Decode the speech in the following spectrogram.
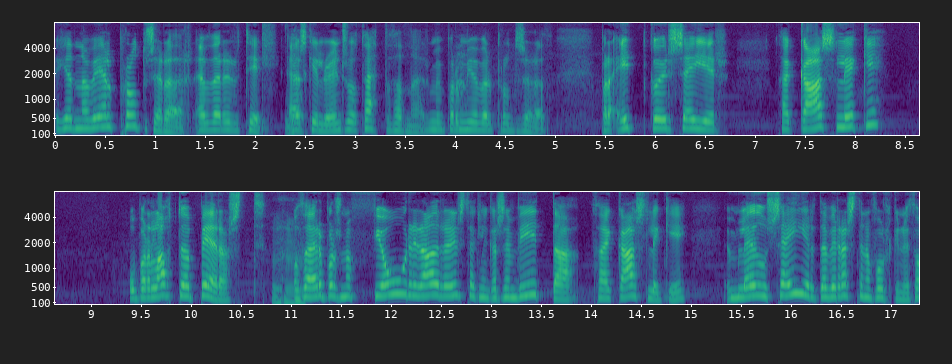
hérna vel próduseraðar ef þær eru til, eða skilur eins og þetta þarna er mér bara mjög vel próduserað bara eitt gaur segir það er gasleki og bara láttu það berast. Og það eru bara svona fjórir aðrir einstaklingar sem vita það er gasleki um leið þú segir þetta við restina fólkinu þá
